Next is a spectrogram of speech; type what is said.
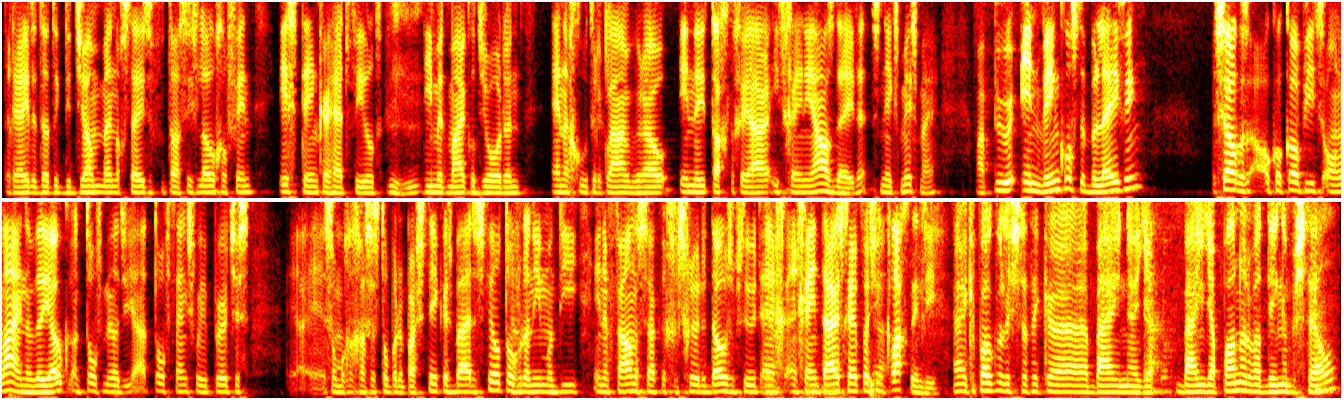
de reden dat ik de Jumpman nog steeds een fantastisch logo vind, is Tinker Hatfield. Mhm. Die met Michael Jordan en een goed reclamebureau in de tachtiger jaren iets geniaals deden. Er is niks mis mee. Maar puur in winkels, de beleving. Hetzelfde ook al koop je iets online, dan wil je ook een tof mailtje. Ja, tof, thanks for your purchase. Sommige gasten stoppen er een paar stickers bij. Dat is veel toffer dan iemand die in een vuilniszak een gescheurde doos opstuurt en, en geen thuis geeft als je een klacht indient. Ja, ik heb ook wel eens dat ik eh, bij, een, eh, Ja- bij een Japanner wat dingen bestel.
